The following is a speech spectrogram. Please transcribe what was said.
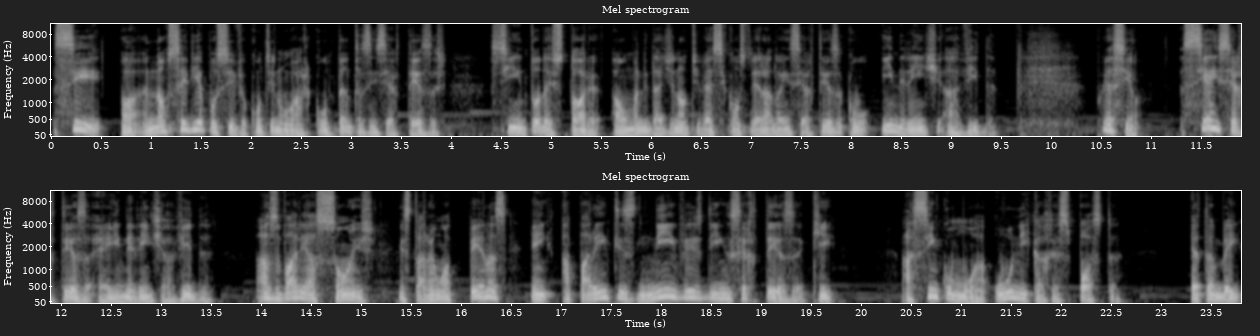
se ó, não seria possível continuar com tantas incertezas se em toda a história a humanidade não tivesse considerado a incerteza como inerente à vida. Porque assim, ó, se a incerteza é inerente à vida, as variações estarão apenas em aparentes níveis de incerteza que, assim como a única resposta, é também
